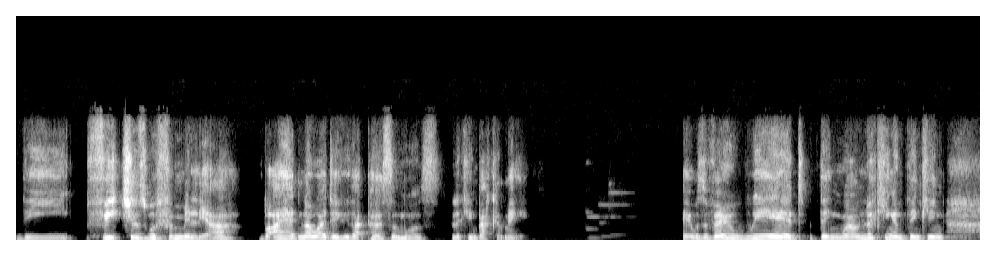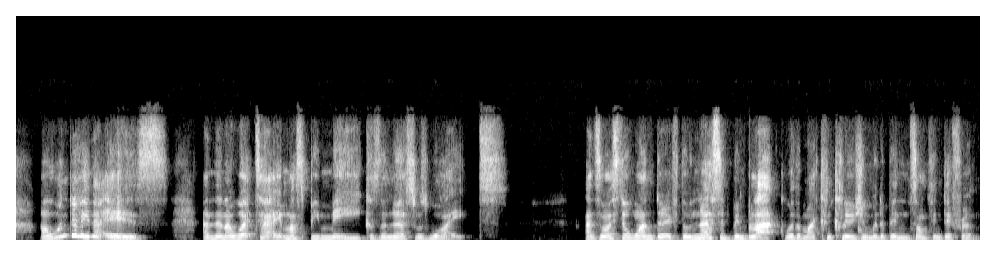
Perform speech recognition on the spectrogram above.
the features were familiar, but I had no idea who that person was looking back at me. It was a very weird thing where I'm looking and thinking, I wonder who that is. And then I worked out it must be me because the nurse was white. And so I still wonder if the nurse had been black, whether my conclusion would have been something different.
